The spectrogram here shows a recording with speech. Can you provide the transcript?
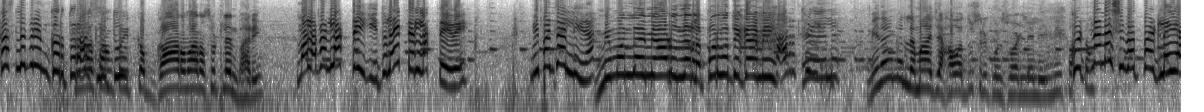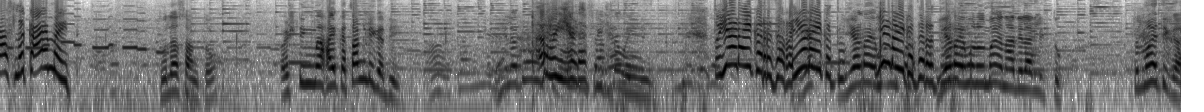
कसलं प्रेम करतो रे तुला असलं सांगतो तू? इतकं गार वारं सुटलं ना भारी. मला पण लागतंय की तुला एकट्याला लागतंय वे. मी पण चालली ना. मी म्हणलोय मी अडून धरला. पर्वत आहे काय मी? अरे तू- मी नाही म्हणलं माझी हवा दुसरी कोण सोडलेली मी फक्त कुठनं नशिबात पडलं हे असलं काय माहीत? तुला सांगतो अस्टिंग आहे का चांगली का ती हिला देऊ. अरे येडा पेडा. शांत वहिनी. तू येडा आहे का रे जरा येडा आहे का तू? येडा आहे येडा आहे का जरा म्हणून- तू? येडा आहे म्हणून माझ्या नादी लागली तू. तुला माहिती का?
